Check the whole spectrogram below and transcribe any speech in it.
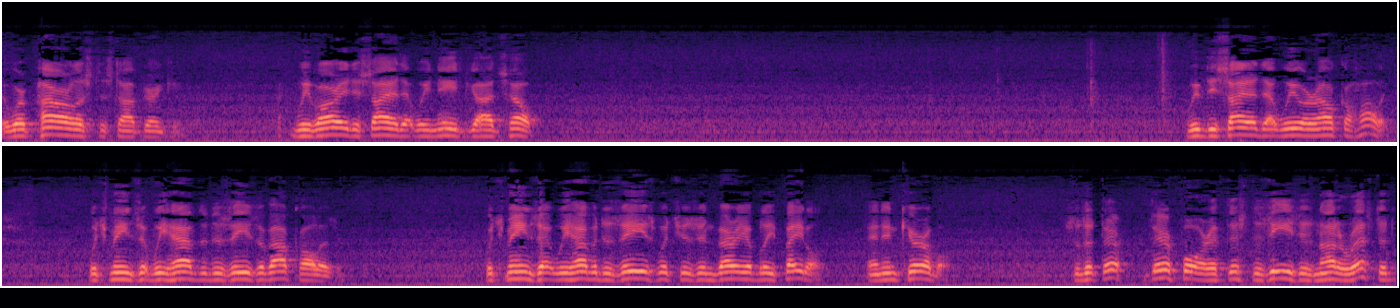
that we're powerless to stop drinking. We've already decided that we need God's help. We've decided that we are alcoholics, which means that we have the disease of alcoholism, which means that we have a disease which is invariably fatal and incurable. So that there, therefore, if this disease is not arrested,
